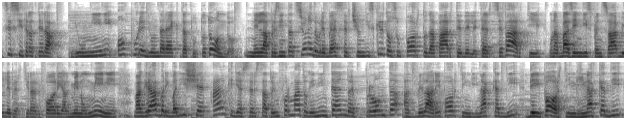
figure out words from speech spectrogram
se si tratterà di un mini oppure di un Direct a tutto tondo. Nella presentazione dovrebbe esserci un discreto supporto da parte delle terze parti, una base indispensabile per tirare fuori almeno un mini, ma Grab ribadisce anche di essere stato informato che Nintendo è pronta a svelare i porting in HD dei porting in HD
